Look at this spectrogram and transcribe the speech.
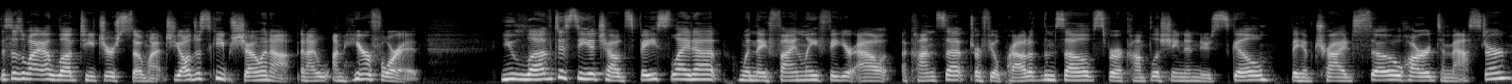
This is why I love teachers so much. Y'all just keep showing up, and I, I'm here for it. You love to see a child's face light up when they finally figure out a concept or feel proud of themselves for accomplishing a new skill they have tried so hard to master.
